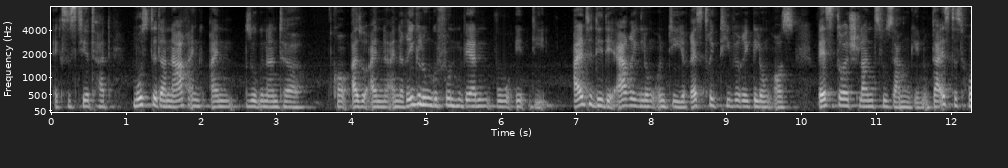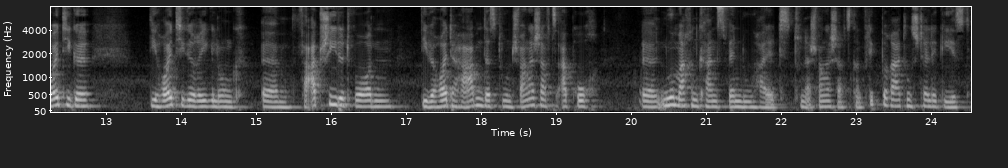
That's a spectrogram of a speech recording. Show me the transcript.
existiert hat, musste danach ein, ein sogenannter, also eine, eine Regelung gefunden werden, wo die alte DDR-Regelung und die restriktive Regelung aus Westdeutschland zusammengehen. Und da ist das heutige, die heutige Regelung ähm, verabschiedet worden, die wir heute haben, dass du einen Schwangerschaftsabbruch äh, nur machen kannst, wenn du halt zu einer Schwangerschaftskonfliktberatungsstelle gehst,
